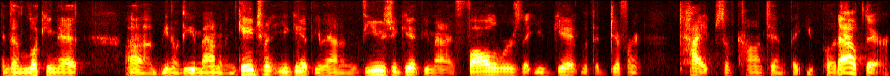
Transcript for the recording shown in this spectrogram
and then looking at uh, you know the amount of engagement you get, the amount of views you get, the amount of followers that you get with the different types of content that you put out there.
